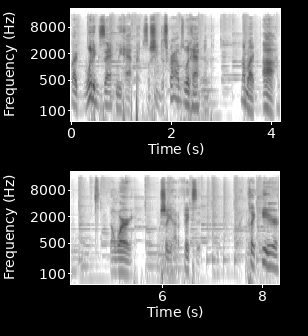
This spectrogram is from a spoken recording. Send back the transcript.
Like, what exactly happened? So she describes what happened. And I'm like, "Ah, don't worry. I'll show you how to fix it. Like, click here,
